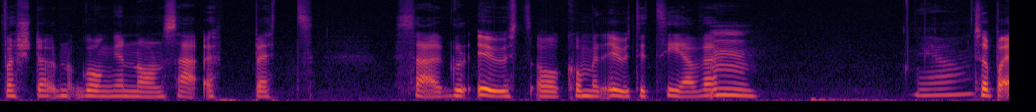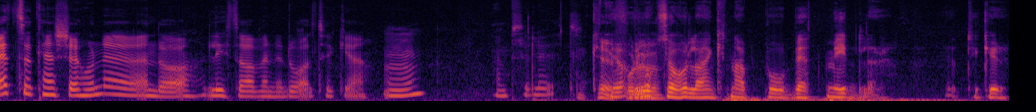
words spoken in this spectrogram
första gången någon så här öppet så här, går ut och kommer ut i tv. Ja, Så på ett sätt kanske hon är ändå lite av en idol tycker jag. mm. absolut. Okej, jag får vill du... också hålla en knapp på Bette Midler. Jag tycker,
